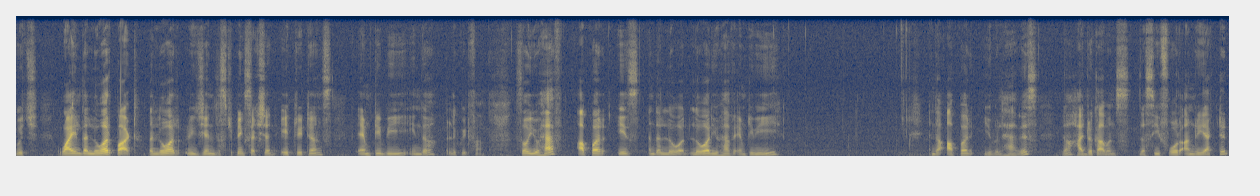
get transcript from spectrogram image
which while the lower part the lower region the stripping section it returns MTBE in the liquid form. So, you have upper is and the lower lower you have MTBE and the upper you will have is the hydrocarbons the C4 unreacted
